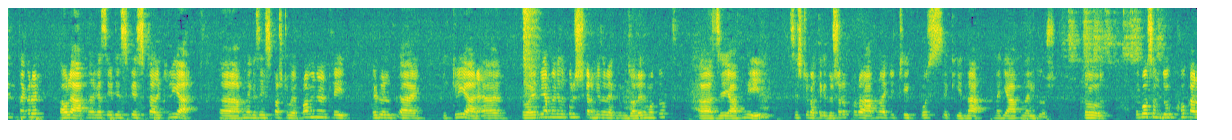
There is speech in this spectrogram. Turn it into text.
চিন্তা করেন, তাহলে আপনার কাছে এটি ক্রিস্টাল ক্লিয়ার আপনার কাছে স্পষ্টভাবে প্রমিনেন্টলি ইট উইল ক্লিয়ার তো এটি আপনার কাছে পরিষ্কার হয়ে যাবে একদম জলের মতো। যে আপনি সৃষ্টিকর্তা থেকে দোষারোপ করা আপনার কি ঠিক হচ্ছে কি না? নাকি আপনারই দোষ? তো বলছেন, দুঃখ কার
